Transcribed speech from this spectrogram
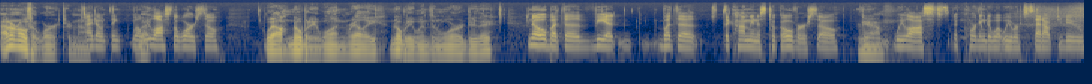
I don't know if it worked or not. I don't think. Well, we But- lost the war, so Well, nobody won really. Nobody wins in war, do they? no. But the Viet, but the the communists took over, so Yeah. we lost according to what we were set out to do.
